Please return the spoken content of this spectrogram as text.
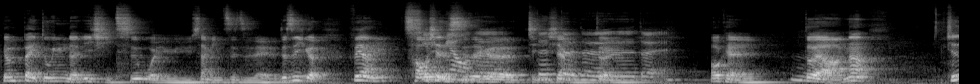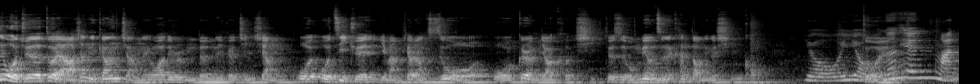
跟贝都因人一起吃尾鱼三明治之类的，就是一个非常超现实的一个景象，对对对对对，对。OK，对啊，那其实我觉得对啊，像你刚刚讲那个 Wadi Rum 的那个景象，我我自己觉得也蛮漂亮，只是我我个人比较可惜，就是我没有真的看到那个星空。有有，那天蛮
